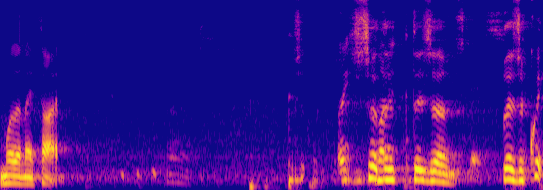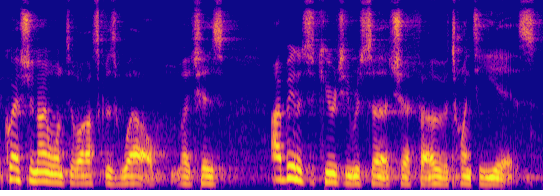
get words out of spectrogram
more than I thought. So there, there's a there's a quick question I want to ask as well, which is, I've been a security researcher for over 20 years,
